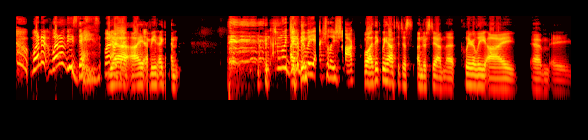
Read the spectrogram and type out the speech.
one of, one of these days. One, yeah, okay, I. I mean, again, I'm I think legitimately actually shocked. Well, I think we have to just understand that clearly I am a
